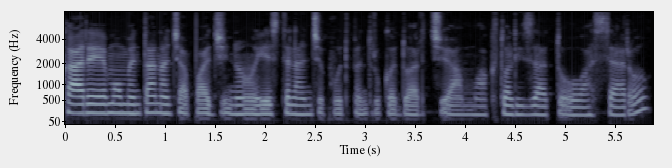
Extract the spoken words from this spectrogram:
care momentan acea pagină este la început pentru că doar ce am actualizat-o aseară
